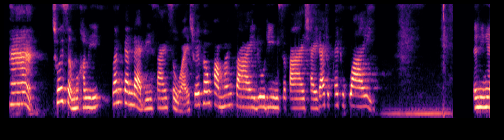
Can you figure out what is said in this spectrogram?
5. ช่วยเสริมบุคลิกแว่นกันแดดดีไซน์สวย ช่วยเพิ่มความมั่นใจ ดูดีมีสไตล์ใช้ได้ทุกเพศทุกวัยเป็นยังไง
